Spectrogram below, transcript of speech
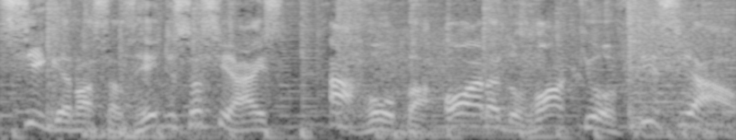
Siga nossas redes sociais, arroba Hora do Rock Oficial.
